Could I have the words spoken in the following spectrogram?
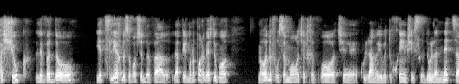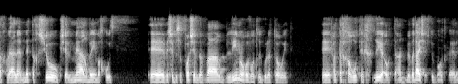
השוק לבדו יצליח בסופו של דבר להפיל מונופול, ויש דוגמאות מאוד מפורסמות של חברות שכולם היו בטוחים שישרדו לנצח והיה להם נתח שוק של 140 אחוז, אה, ושבסופו של דבר, בלי מעורבות רגולטורית, אה, התחרות הכריעה אותן, בוודאי שיש דוגמאות כאלה.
